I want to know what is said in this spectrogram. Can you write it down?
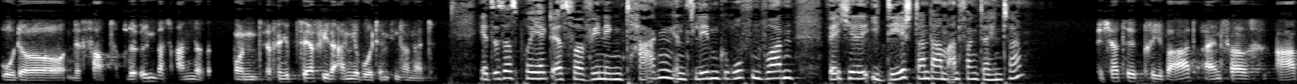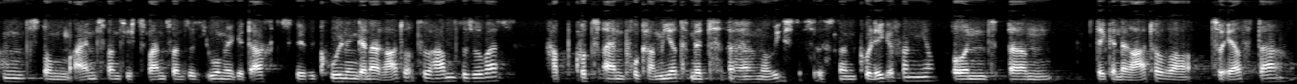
oder eine Fahrt oder irgendwas anderes. Und dafür gibt es sehr viele Angebote im Internet. Jetzt ist das Projekt erst vor wenigen Tagen ins Leben gerufen worden. Welche Idee stand da am Anfang dahinter? Ich hatte privat einfach abends um 21, 22 Uhr mir gedacht, es wäre cool, einen Generator zu haben für sowas. Hab kurz einen programmiert mit äh, Maurice, das ist ein Kollege von mir. Und ähm, der Generator war zuerst da.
